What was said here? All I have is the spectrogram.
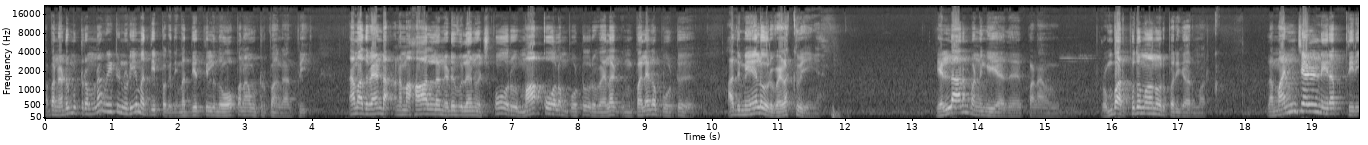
அப்போ நடுமுற்றம்னா வீட்டினுடைய மத்திய பகுதி மத்தியத்தில் இந்த ஓப்பனாக விட்டுருப்பாங்க அப்படி. நம்ம அது வேண்டாம். நம்ம ஹாலில் நடுவில்னு வச்சுப்போம். ஒரு மாக்கோலம் போட்டு ஒரு விலக பலகை போட்டு அது மேலே ஒரு விளக்கு வைங்க. எல்லாரும் பண்ணுங்க அது பணம் ரொம்ப அற்புதமான ஒரு பரிகாரமாக இருக்கும் இல்லை மஞ்சள் நிறத்திரி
